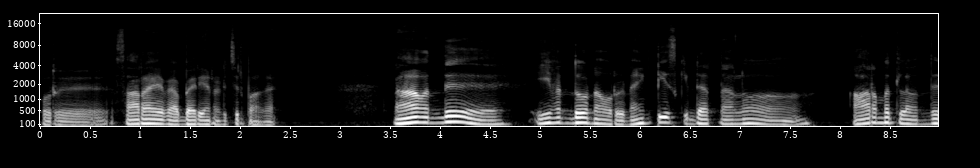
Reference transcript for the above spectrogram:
ஒரு சாராய வியாபாரியாக நடிச்சிருப்பாங்க. நான் வந்து ஈவன் தோ நான் ஒரு நைன்டிஸ் கிட்டாக இருந்தாலும் ஆரம்பத்தில் வந்து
